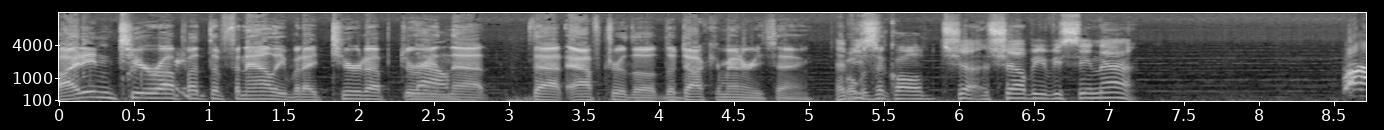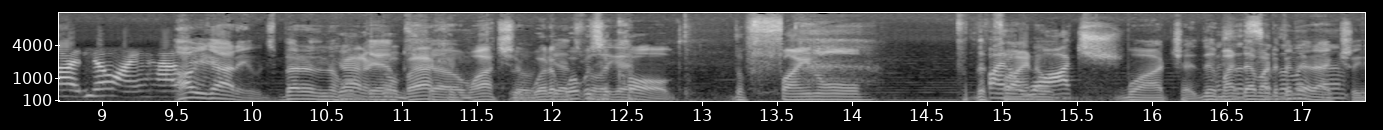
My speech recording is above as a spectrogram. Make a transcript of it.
I didn't tear up at the finale, but I teared up during No. that that after the, the documentary thing. Have what you was s- it called? Sh- Shelby, have you seen that? Uh, no, I haven't. Oh, you got it. It's better than the You whole gotta damn go back show. and watch it. So, What, yeah, what it's was really it good. called? The final, The Final Watch? Watch. That might, that might have something been it, like that? actually.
